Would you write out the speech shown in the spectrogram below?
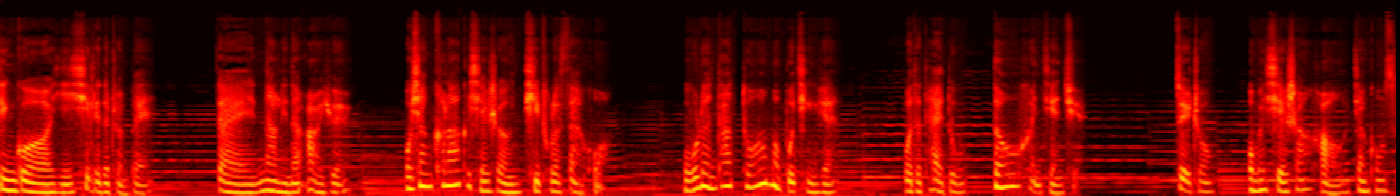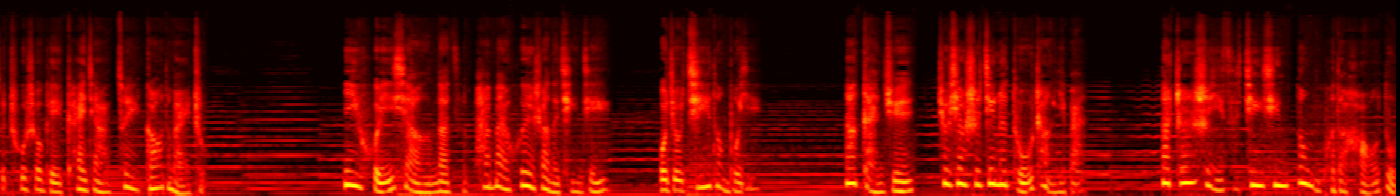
经过一系列的准备，在那年的二月，我向克拉克先生提出了散伙。无论他多么不情愿，我的态度都很坚决。最终，我们协商好将公司出售给开价最高的买主。一回想那次拍卖会上的情景，我就激动不已。那感觉就像是进了赌场一般，那真是一次惊心动魄的豪赌。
